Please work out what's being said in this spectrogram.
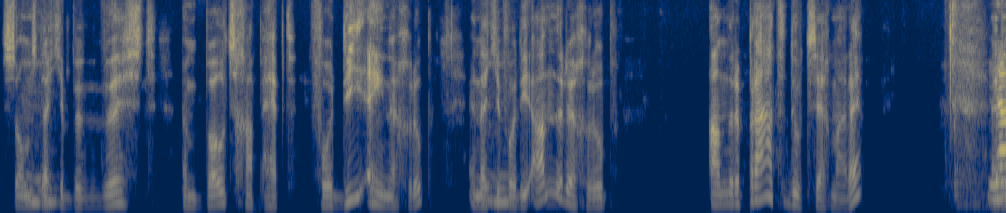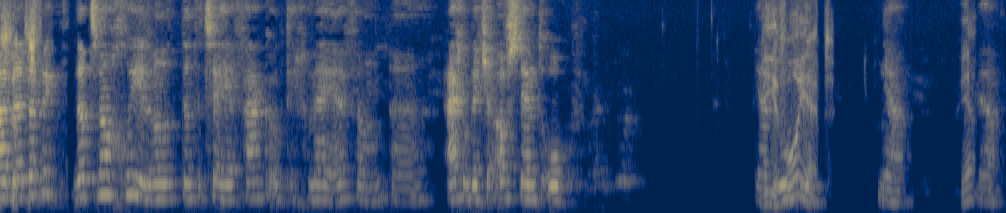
Soms Mhm. dat je bewust een boodschap hebt voor die ene groep. En dat je Mhm. voor die andere groep andere praat doet, zeg maar. Hè? Nou, dus dat dat, is- ik, dat is wel een goeie, want dat, dat zei je vaak ook tegen mij. Hè, van, eh, eigenlijk dat je afstemt op... ja, die je voor je hebt. Ja. Ja. ja.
